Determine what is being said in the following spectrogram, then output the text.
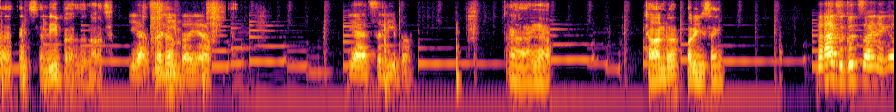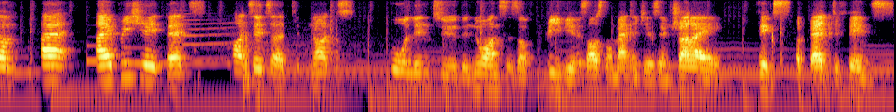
I think Saliba, is it not? Yeah, Saliba. Yeah. Yeah, it's Saliba. Uh, yeah. Tanda, what are you saying? That's a good signing. Um, I I appreciate that Arteta did not fall into the nuances of previous Arsenal managers and try fix a bad defense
